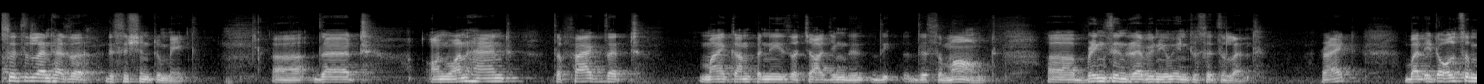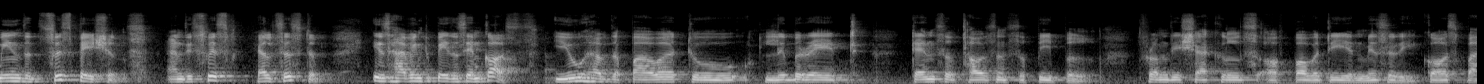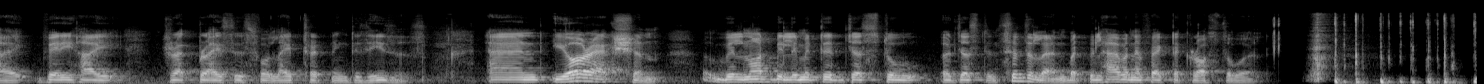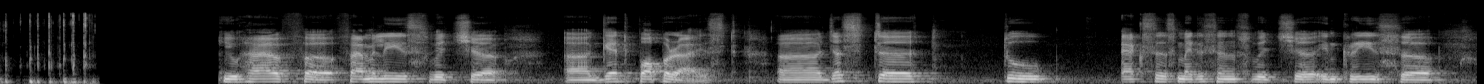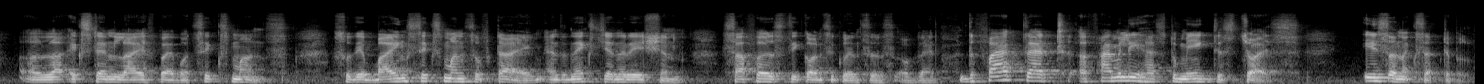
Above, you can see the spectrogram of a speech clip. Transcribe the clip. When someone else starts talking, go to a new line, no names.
Switzerland has a decision to make. Uh, that on one hand, the fact that my companies are charging the, the, this amount uh, brings in revenue into Switzerland, right? But it also means that Swiss patients and the Swiss health system is having to pay the same costs. You have the power to liberate tens of thousands of people from the shackles of poverty and misery caused by very high drug prices for life-threatening diseases. And your action will not be limited just to uh, just in Switzerland, but will have an effect across the world. You have uh, families which uh, uh, get pauperized uh, just uh, to access medicines which uh, increase, extend life by about six months. So they're buying six months of time and the next generation suffers the consequences of that. The fact that a family has to make this choice is unacceptable.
